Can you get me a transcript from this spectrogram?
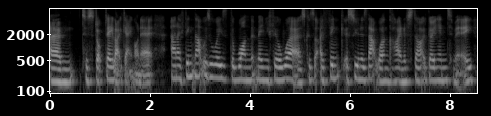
um, to stop daylight getting on it. And I think that was always the one that made me feel worse because I think as soon as that one kind of started going into me,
